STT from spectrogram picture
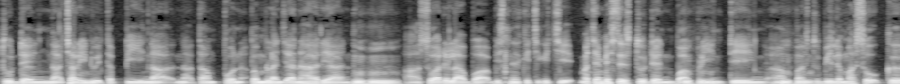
student Nak cari mm-hmm. duit tepi Nak nak tampun Pembelanjaan harian mm-hmm. uh, So adalah buat bisnes kecil-kecil Macam biasa student Buat mm-hmm. printing uh, mm-hmm. Lepas tu bila masuk ke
